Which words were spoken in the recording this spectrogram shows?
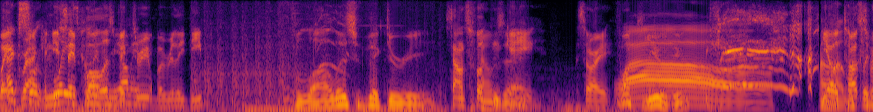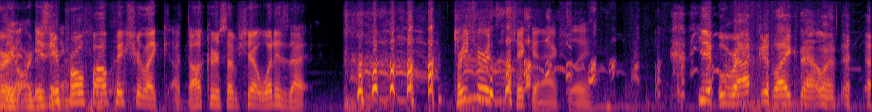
Wait, Excellent Greg, can you say flawless victory, but really deep? Flawless victory. Sounds fucking How's that? gay. Sorry. Fuck Wow. Yo, Uh, looks like they Tuxbird, are is your profile picture like a duck or some shit? What is that? Pretty sure it's a chicken, actually. Yo, Rack like that one.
